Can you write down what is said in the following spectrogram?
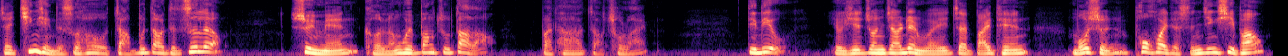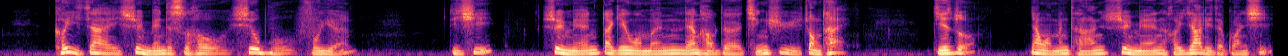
在清醒的时候找不到的资料，睡眠可能会帮助大脑把它找出来。第六，有些专家认为在白天，磨损破坏的神经细胞可以在睡眠的时候修补复原。第七，睡眠带给我们良好的情绪状态。接着，让我们谈睡眠和压力的关系。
